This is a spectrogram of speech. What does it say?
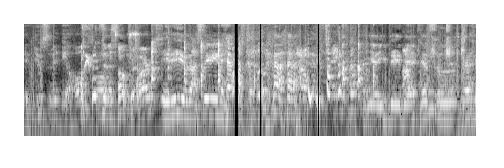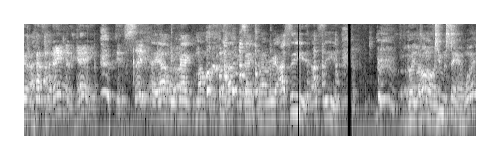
if you submit me a whole It's song from over. verse, It is. I seen that. I don't have to change nothing. yeah, you did that. That's cool. The name of the game is safe. Hey, I'll be back to my I'll be back to my real. I see it. I see it. But hold on, you were saying what?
